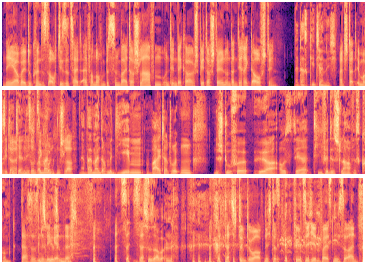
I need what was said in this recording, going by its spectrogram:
Naja, weil du könntest auch diese Zeit einfach noch ein bisschen weiter schlafen und den Wecker später stellen und dann direkt aufstehen. Na, das geht ja nicht. Anstatt immer das wieder ja in nicht, so einen Sekundenschlaf. Man, na, weil man doch mit jedem Weiterdrücken eine Stufe höher aus der Tiefe des Schlafes kommt. Das ist eine Legende. Das, ist, das, ist aber das stimmt überhaupt nicht. Das fühlt sich jedenfalls nicht so an.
